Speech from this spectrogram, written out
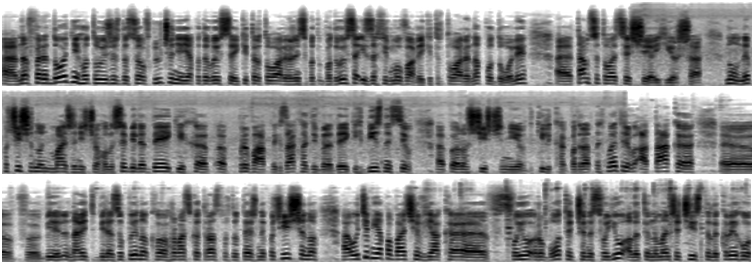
Напередодні, готуючись до цього включення, я подивився, які тротуари верніше, подивився і зафільмував, які тротуари на Подолі. Е, Там ситуація ще гірша. Ну не почищено майже нічого. Лише біля деяких е, е, приватних закладів, біля деяких бізнесів е, розчищені кілька квадратних метрів. А так е, е, навіть біля зупинок громадського транспорту теж не почищено. А утім, я побачив, як е, свою роботу чи не свою, але тим не менше чистили кригу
